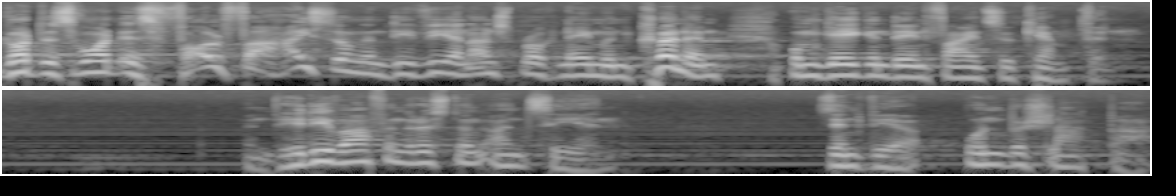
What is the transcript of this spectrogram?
Gottes Wort ist voll Verheißungen, die wir in Anspruch nehmen können, um gegen den Feind zu kämpfen. Wenn wir die Waffenrüstung anziehen, sind wir unbeschlagbar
